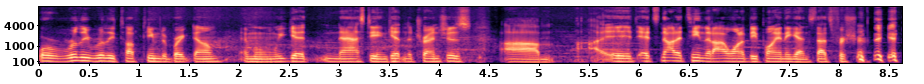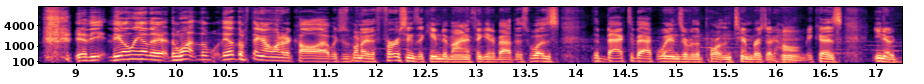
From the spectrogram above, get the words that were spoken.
we're a really, really tough team to break down. And when we get nasty and get in the trenches, um, it, it's not a team that I want to be playing against. That's for sure. yeah, the, the only other the one the, the other thing I wanted to call out, which is one of the first things that came to mind in thinking about this, was the back to back wins over the Portland Timbers at home because you know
